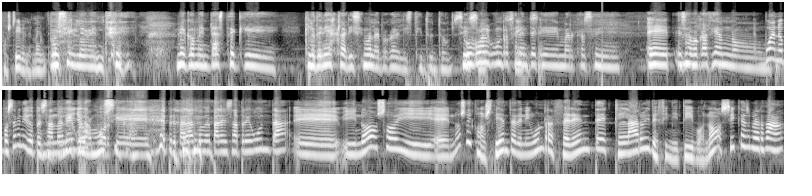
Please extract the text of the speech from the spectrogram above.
Posiblemente. Posiblemente. Me comentaste que que lo tenías clarísimo en la época del instituto. ¿Hubo algún referente que marcase eh, esa vocación no. Bueno, pues he venido pensando en ello porque preparándome para esa pregunta eh, y no soy eh, no soy consciente de ningún referente claro y definitivo, ¿no? Sí que es verdad.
